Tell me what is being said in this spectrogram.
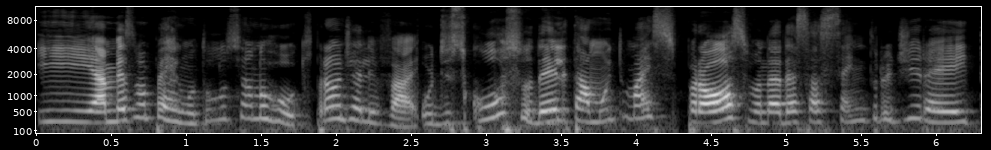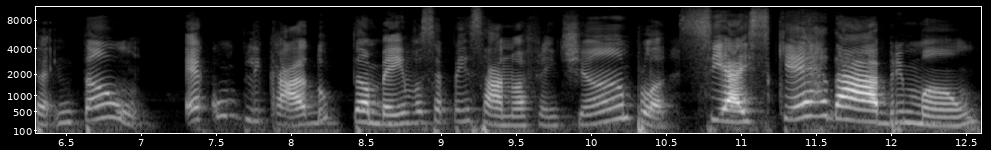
E a mesma pergunta, o Luciano Huck, para onde ele vai? O discurso dele está muito mais próximo né, dessa centro-direita. Então, é complicado também você pensar numa frente ampla se a esquerda abre mão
